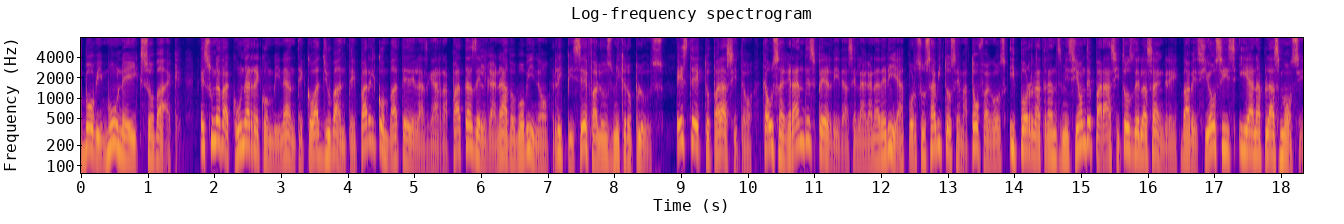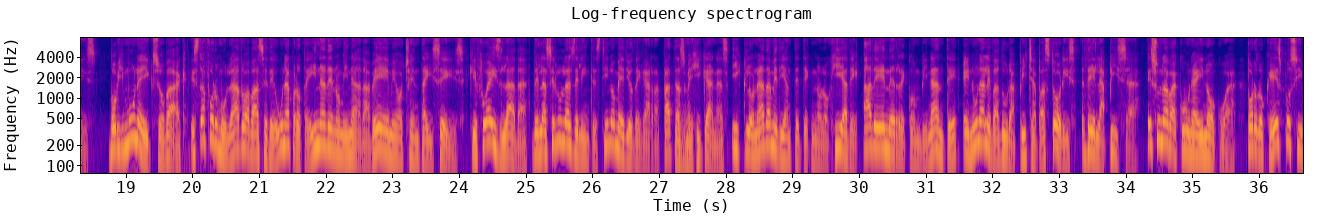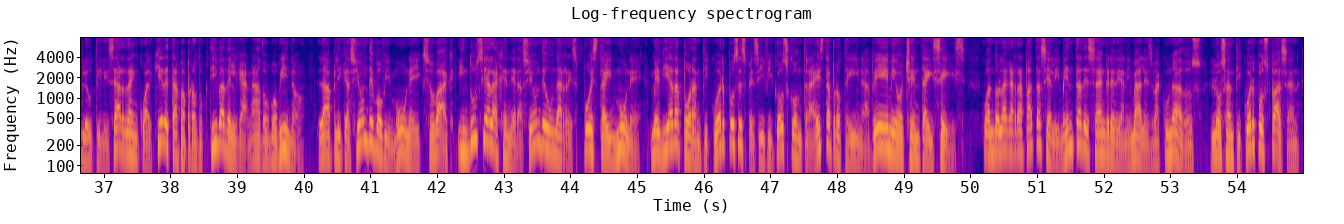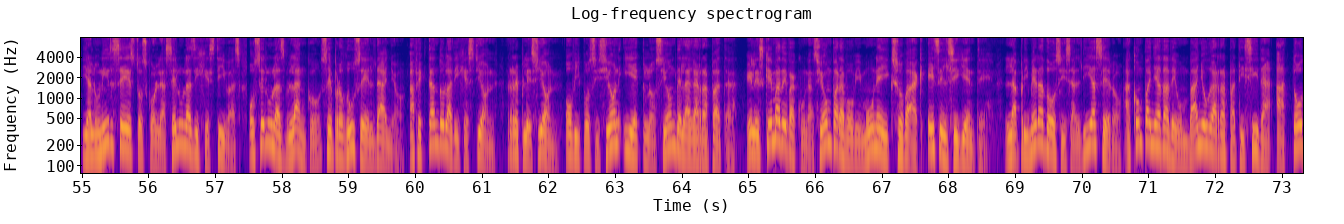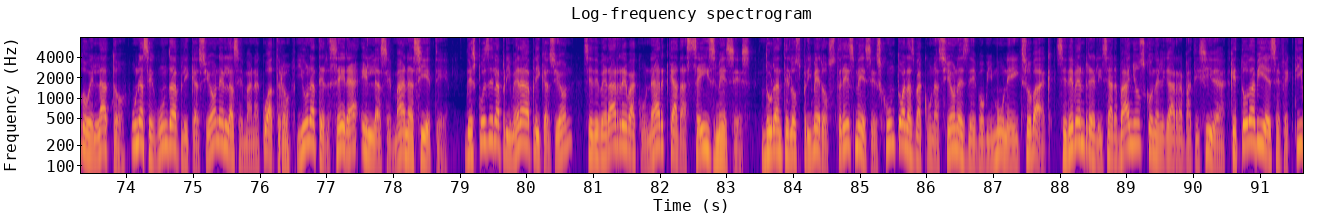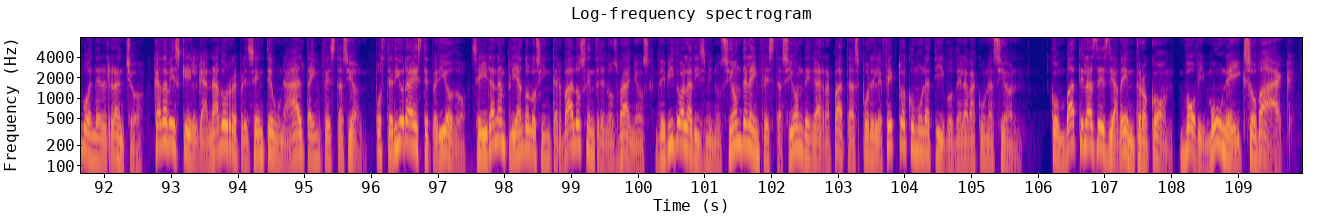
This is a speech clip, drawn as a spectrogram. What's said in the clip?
Bovimune Ixovac es una vacuna recombinante coadyuvante para el combate de las garrapatas del ganado bovino Ripicephalus microplus. Este ectoparásito causa grandes pérdidas en la ganadería por sus hábitos hematófagos y por la transmisión de parásitos de la sangre, babesiosis y anaplasmosis. Bovimune Ixovac está formulado a base de una proteína denominada BM86, que fue aislada de las células del intestino medio de garrapatas mexicanas y clonada mediante tecnología de ADN recombinante en una levadura Picha pastoris de la pizza. Es una vacuna inocua, por lo que es posible utilizarla en cualquier etapa productiva del ganado bovino. La aplicación de Bovimune Ixovac induce a la generación de una respuesta inmune mediada por anticuerpos específicos contra esta proteína BM86. Cuando la garrapata se alimenta de sangre de animales vacunados, los anticuerpos pasan y al unirse estos con las células digestivas o células blanco se produce el daño, afectando la digestión, represión, oviposición y eclosión de la garrapata. El esquema de vacunación para Bovimune Ixovac es el siguiente. La primera dosis al día cero, acompañada de un baño garrapaticida a todo el lato, una segunda aplicación en la semana 4 y una tercera en la semana 7. Después de la primera aplicación, se deberá revacunar cada seis meses. Durante los primeros tres meses, junto a las vacunaciones de Bovimune y Ixovac, se deben realizar baños con el garrapaticida, que todavía es efectivo en el rancho, cada vez que el ganado represente una alta infestación. Posterior a este periodo, se irán ampliando los intervalos entre los baños debido a la disminución de la infestación de garrapatas por el efecto acumulativo de la vacunación. Combátelas desde adentro con Bobby Moon e Ixovac.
